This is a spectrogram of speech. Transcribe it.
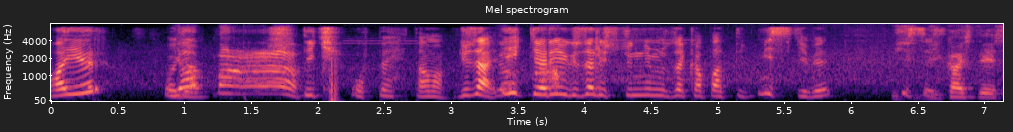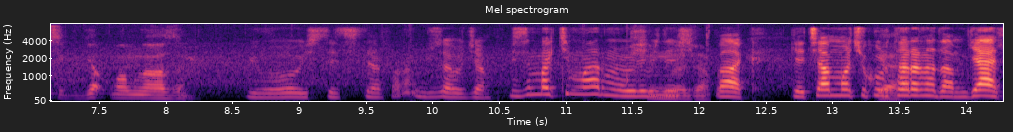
Hayır. Hocam. Yapma. Dik. Oh be tamam. Güzel. Yapma. İlk yarıyı güzel üstünlüğümüzle kapattık. Mis gibi. Bir- İşte- birkaç değişiklik yapmam lazım. Yo istatistikler falan güzel hocam. Bizim bakayım var mı öyle bir Şimdi değişik. hocam. Bak geçen maçı kurtaran adam gel.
